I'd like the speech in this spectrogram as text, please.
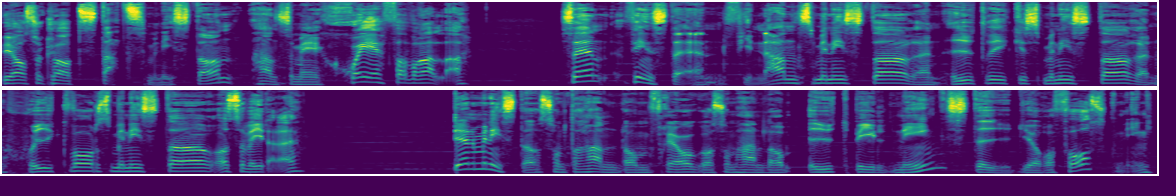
Vi har såklart statsministern, han som är chef över alla. Sen finns det en finansminister, en utrikesminister, en sjukvårdsminister och så vidare. Den minister som tar hand om frågor som handlar om utbildning, studier och forskning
